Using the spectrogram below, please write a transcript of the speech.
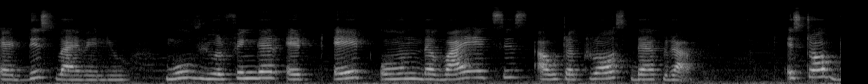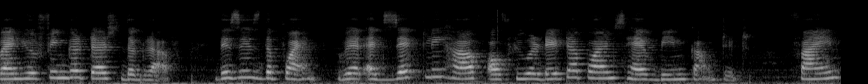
at this y value. Move your finger at 8 on the y-axis out across the graph. Stop when your finger touches the graph. This is the point where exactly half of your data points have been counted. Find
